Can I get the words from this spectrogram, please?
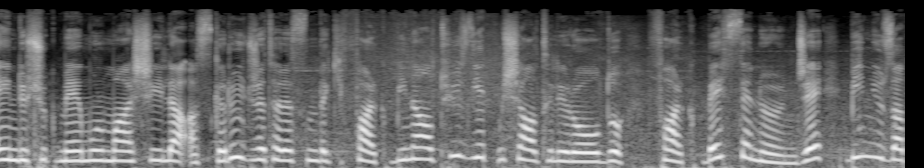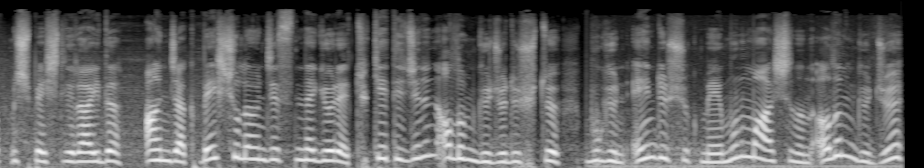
En düşük memur maaşıyla asgari ücret arasındaki fark 1676 lira oldu. do Fark 5 sene önce 1165 liraydı. Ancak 5 yıl öncesine göre tüketicinin alım gücü düştü. Bugün en düşük memur maaşının alım gücü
